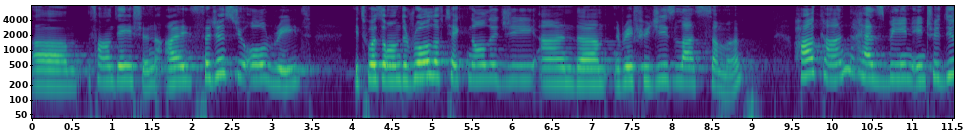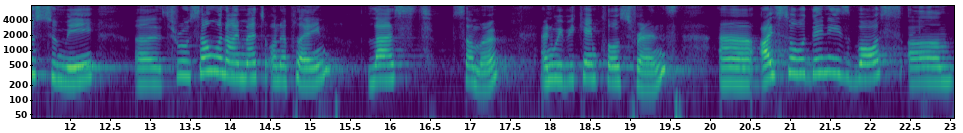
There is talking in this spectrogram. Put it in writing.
um, Foundation. I suggest you all read. It was on the role of technology and um, refugees last summer. Hakan has been introduced to me uh, through someone I met on a plane last summer, and we became close friends. Uh, I saw Denny's boss um,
